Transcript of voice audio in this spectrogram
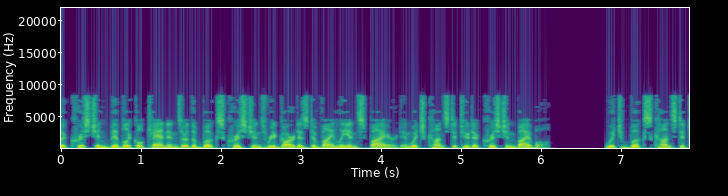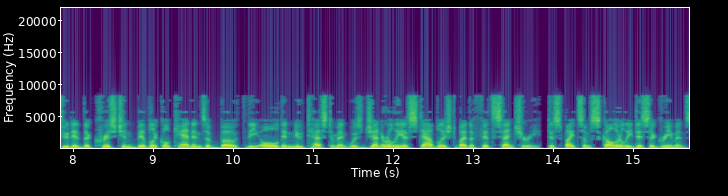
The Christian biblical canons are the books Christians regard as divinely inspired and which constitute a Christian Bible. Which books constituted the Christian biblical canons of both the Old and New Testament was generally established by the 5th century, despite some scholarly disagreements,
